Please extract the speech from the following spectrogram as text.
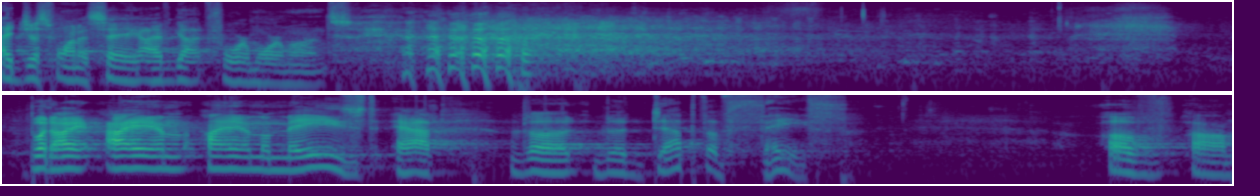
I just want to say I've got four more months. But I, I, am, I am amazed at the, the depth of faith of um,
